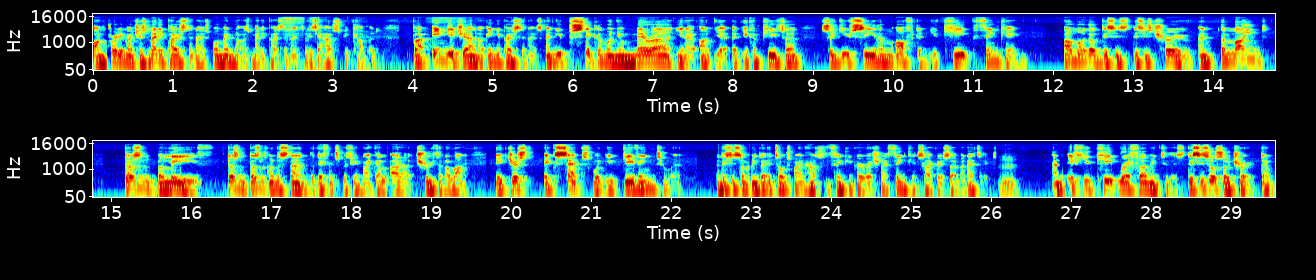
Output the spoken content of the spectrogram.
on pretty much as many post-it notes. Well, maybe not as many post-it notes because your house will be covered, but in your journal, in your post-it notes, and you stick them on your mirror, you know, on your, at your computer, so you see them often. You keep thinking, "Oh my God, this is this is true," and the mind doesn't believe, doesn't doesn't understand the difference between like a, a truth and a lie. It just accepts what you give into it, and this is something that it talks about in How to Think and Grow Rich, and I think in Psycho-Cybernetics. Mm. And if you keep reaffirming to this, this is also true. Don't.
